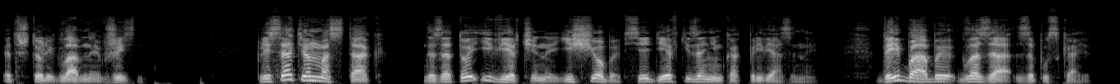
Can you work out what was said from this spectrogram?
Это что ли главное в жизни? Плясать он мастак, да зато и верченый, еще бы, все девки за ним как привязанные. Да и бабы глаза запускают.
